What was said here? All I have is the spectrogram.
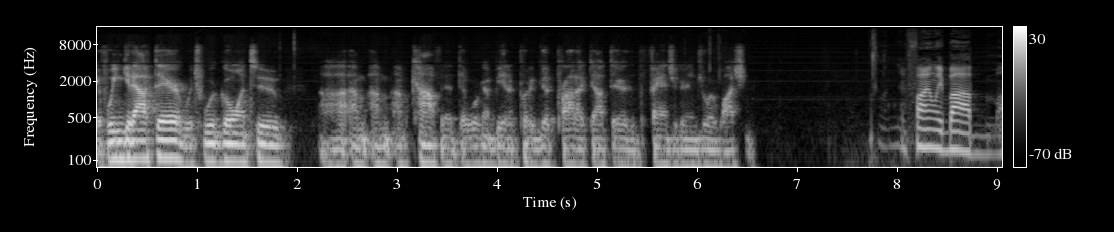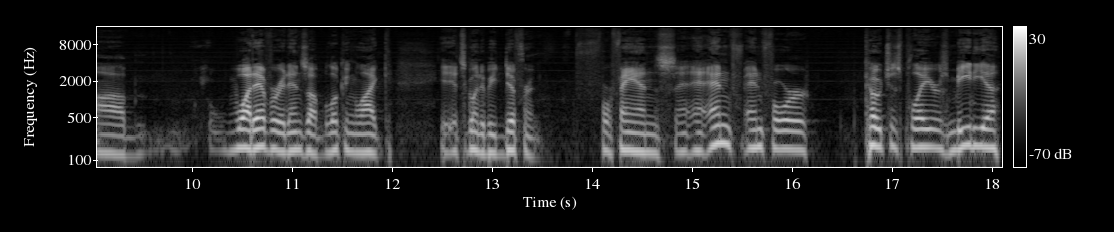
if we can get out there, which we're going to, uh, I'm, I'm I'm confident that we're going to be able to put a good product out there that the fans are going to enjoy watching. Finally, Bob, uh, whatever it ends up looking like it's going to be different for fans and and, and for coaches, players, media,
